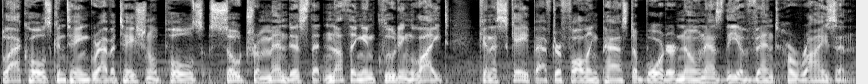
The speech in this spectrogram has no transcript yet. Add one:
black holes contain gravitational pulls so tremendous that nothing, including light, can escape after falling past a border known as the event horizon.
